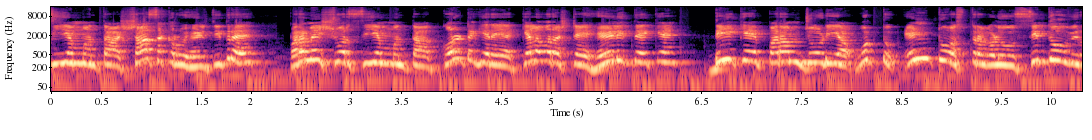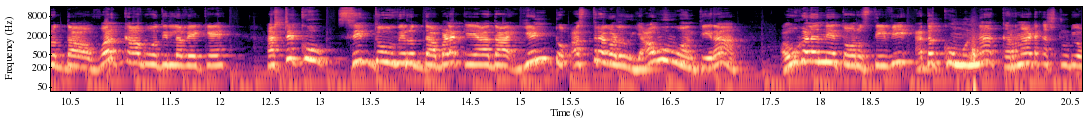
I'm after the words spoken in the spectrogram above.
ಸಿಎಂ ಅಂತ ಶಾಸಕರು ಹೇಳ್ತಿದ್ರೆ, ಪರಮೇಶ್ವರ್ ಸಿಎಂ ಅಂತ ಕೊರಟಗೆರೆಯ ಕೆಲವರಷ್ಟೇ ಹೇಳಿದ್ದೇಕೆ? ಡಿಕೆ ಪರಂ ಜೋಡಿಯ ಒಟ್ಟು ಎಂಟು ಅಸ್ತ್ರಗಳು ಸಿದ್ದು ವಿರುದ್ಧ ವರ್ಕ್ ಆಗೋದಿಲ್ಲವೇಕೆ? ಅಷ್ಟಕ್ಕೂ ಸಿದ್ದು ವಿರುದ್ಧ ಬಳಕೆಯಾದ ಎಂಟು ಅಸ್ತ್ರಗಳು ಯಾವುವು ಅಂತೀರಾ? ಅವುಗಳನ್ನೇ ತೋರಿಸ್ತೀವಿ. ಅದಕ್ಕೂ ಮುನ್ನ ಕರ್ನಾಟಕ ಸ್ಟುಡಿಯೋ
